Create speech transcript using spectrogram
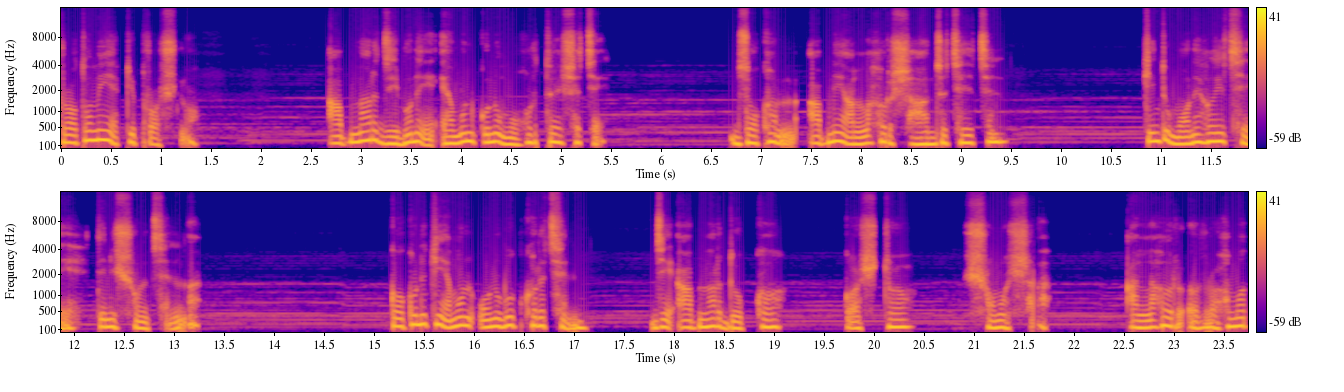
প্রথমেই একটি প্রশ্ন, আপনার জীবনে এমন কোনো মুহূর্ত এসেছে? যখন আপনি আল্লাহর সাহায্য চেয়েছেন, কিন্তু মনে হয়েছে তিনি শুনছেন না। কখনো কি এমন অনুভব করেছেন যে আপনার দুঃখ, কষ্ট, সমস্যা আল্লাহর রহমত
